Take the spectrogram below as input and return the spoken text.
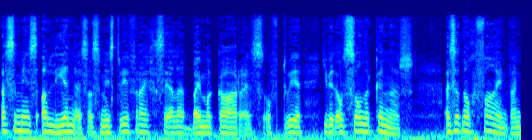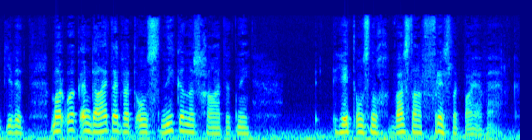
as 'n mens alleen is, as 'n mens twee vrygestelle bymekaar is of twee, jy weet ons sonder kinders, is dit nog fyn want jy weet, maar ook in daai tyd wat ons nie kinders gehad het nie, het ons nog was daar vreeslik baie werk.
